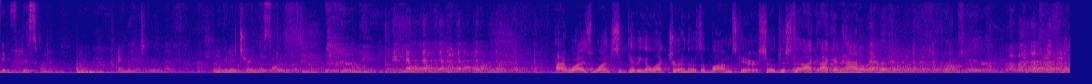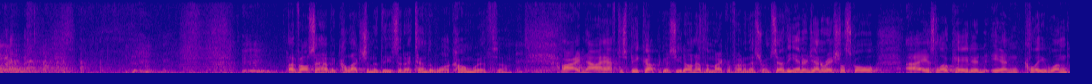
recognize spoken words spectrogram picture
it's this one. I need to. We're going to turn this off. I was once giving a lecture and there was a bomb scare, so just I, I can handle anything. I've also have a collection of these that I tend to walk home with. So, all right, now I have to speak up because you don't have the microphone in this room. So the intergenerational school uh, is located in Cleveland.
